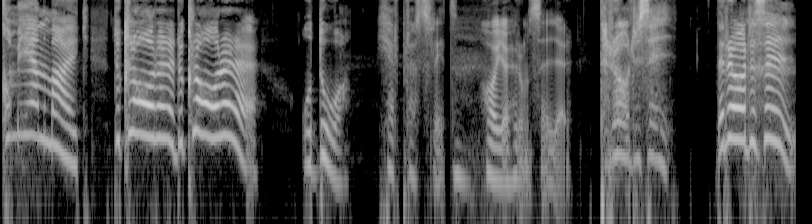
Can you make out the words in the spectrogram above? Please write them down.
kom igen Mike, du klarar det, du klarar det. Och då, helt plötsligt, hör jag hur de säger, det rörde sig, det rörde sig.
